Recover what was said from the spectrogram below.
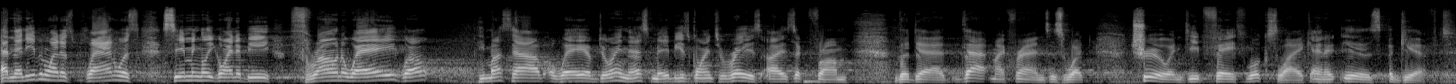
And then, even when his plan was seemingly going to be thrown away, well, he must have a way of doing this. Maybe he's going to raise Isaac from the dead. That, my friends, is what true and deep faith looks like, and it is a gift.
